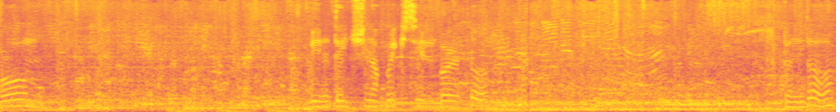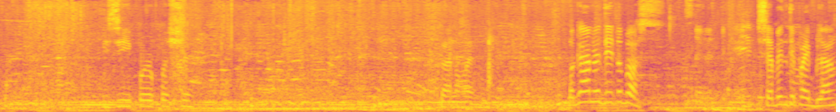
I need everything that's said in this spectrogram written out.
Boom. Vintage na Quicksilver to. Ganda oh. Zipper pa siya. Kano kaya? Magkano dito boss? 75. 75 lang?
